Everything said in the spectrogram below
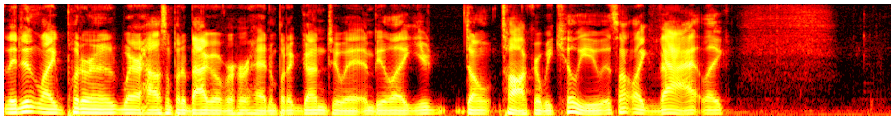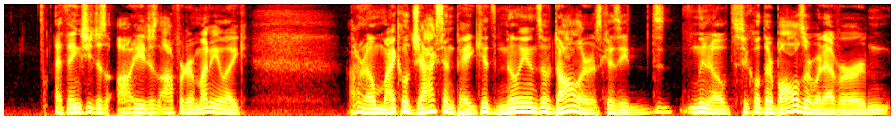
They didn't like put her in a warehouse and put a bag over her head and put a gun to it and be like you don't talk or we kill you. It's not like that. Like i think she just he just offered her money like I don't know, Michael Jackson paid kids millions of dollars because he, you know, tickled their balls or whatever and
